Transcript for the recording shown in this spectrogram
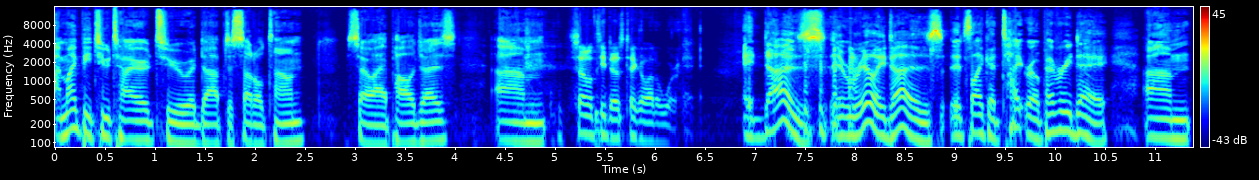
I might be too tired to adopt a subtle tone, so I apologize. Um, Subtlety does take a lot of work. it does. It really does. It's like a tightrope every day. Um,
